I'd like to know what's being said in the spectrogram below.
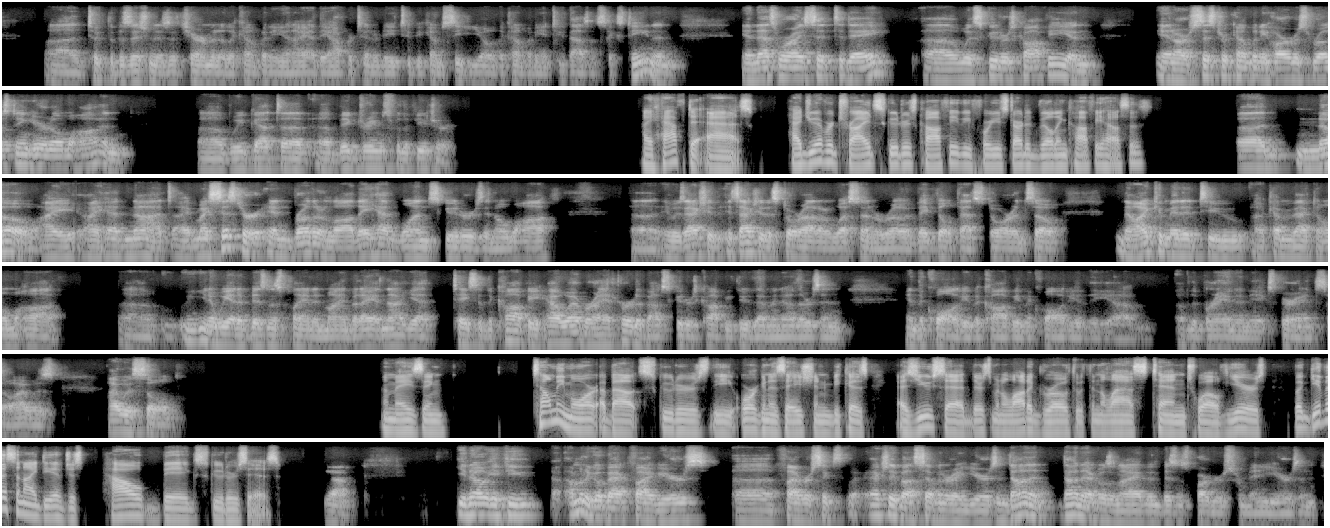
uh, took the position as the chairman of the company. And I had the opportunity to become CEO of the company in 2016. And, and that's where I sit today uh, with Scooters Coffee and and our sister company Harvest Roasting here in Omaha, and uh, we've got uh, uh, big dreams for the future. I have to ask: Had you ever tried Scooters Coffee before you started building coffee houses? Uh, no, I I had not. I, my sister and brother-in-law they had one Scooters in Omaha. Uh, it was actually it's actually the store out on West Center Road. They built that store, and so now I committed to uh, coming back to Omaha. Uh, you know, we had a business plan in mind, but I had not yet tasted the coffee. However, I had heard about Scooters Coffee through them and others, and and the quality of the coffee and the quality of the um, of the brand and the experience. So I was I was sold. Amazing. Tell me more about Scooters, the organization, because as you said, there's been a lot of growth within the last 10, 12 years. But give us an idea of just how big Scooters is. Yeah. You know, if you, I'm going to go back five years, uh, five or six, actually about seven or eight years. And Don, Don Eckles and I have been business partners for many years. And,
